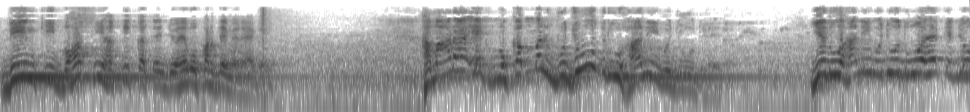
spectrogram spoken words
دین کی بہت سی حقیقتیں جو ہے وہ پردے میں رہ گئی ہمارا ایک مکمل وجود، روحانی وجود ہے۔ یہ روحانی وجود وہ ہے کہ جو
